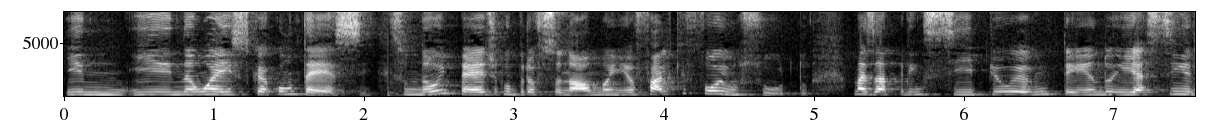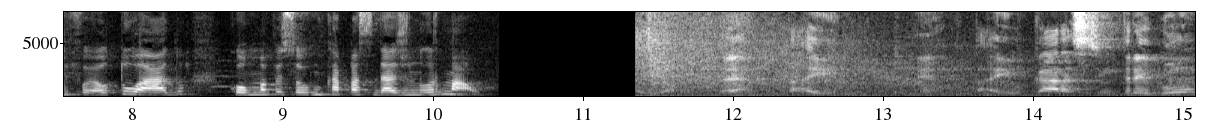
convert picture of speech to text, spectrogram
E, e, não é isso que acontece. Isso não impede que um profissional amanhã fale que foi um surto, mas a princípio eu entendo e assim ele foi autuado como uma pessoa com capacidade normal. Aí, ó, né? Tá aí, né? Tá aí. O cara se entregou,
